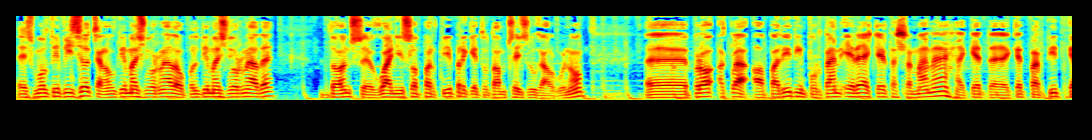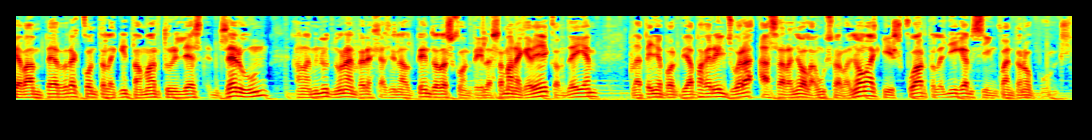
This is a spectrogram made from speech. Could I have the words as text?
és molt difícil que en l'última jornada o penúltima jornada doncs eh, guanyis el partit perquè tothom sé jugar alguna cosa, no? Eh, però, eh, clar, el partit important era aquesta setmana, aquest, eh, aquest partit que van perdre contra l'equip del Martorelles 0-1 en el minut 93, quasi en el temps de descompte. I la setmana que ve, com dèiem, la penya portiva Pagarell jugarà a Saranyola, un Saranyola que és quart a la Lliga amb 59 punts.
